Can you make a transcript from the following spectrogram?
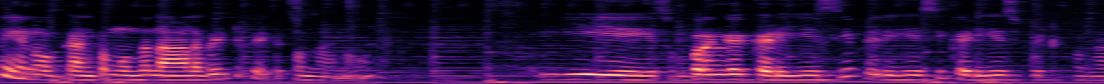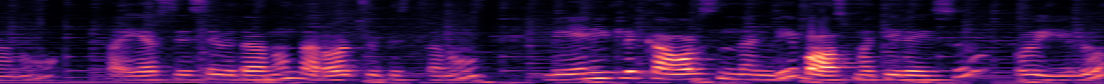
నేను ఒక గంట ముందు నానబెట్టి పెట్టుకున్నాను. ఈ శుభ్రంగా కడిగేసి పెరిగేసి కడిగేసి పెట్టుకున్నాను. తయారు చేసే విధానం తర్వాత చూపిస్తాను. మెయిన్ ఇట్లకి కావాల్సిందండి బాస్మతి రైస్ రొయ్యలు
